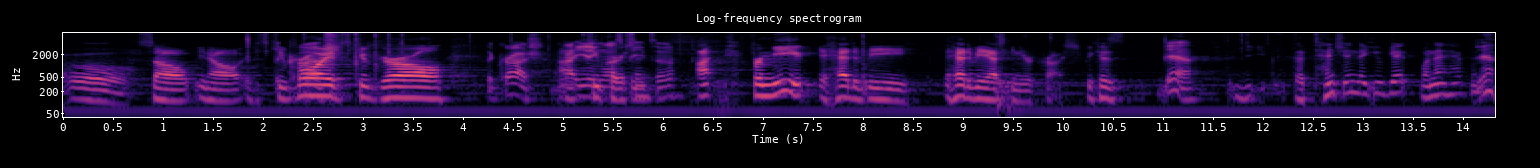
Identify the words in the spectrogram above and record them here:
Oh, So you know, if it's a cute boy, crush. if it's a cute girl. The crush. Uh, Not eating cute less person. pizza. I, for me, it had to be it had to be asking your crush because Yeah. the tension that you get when that happens. Yeah.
